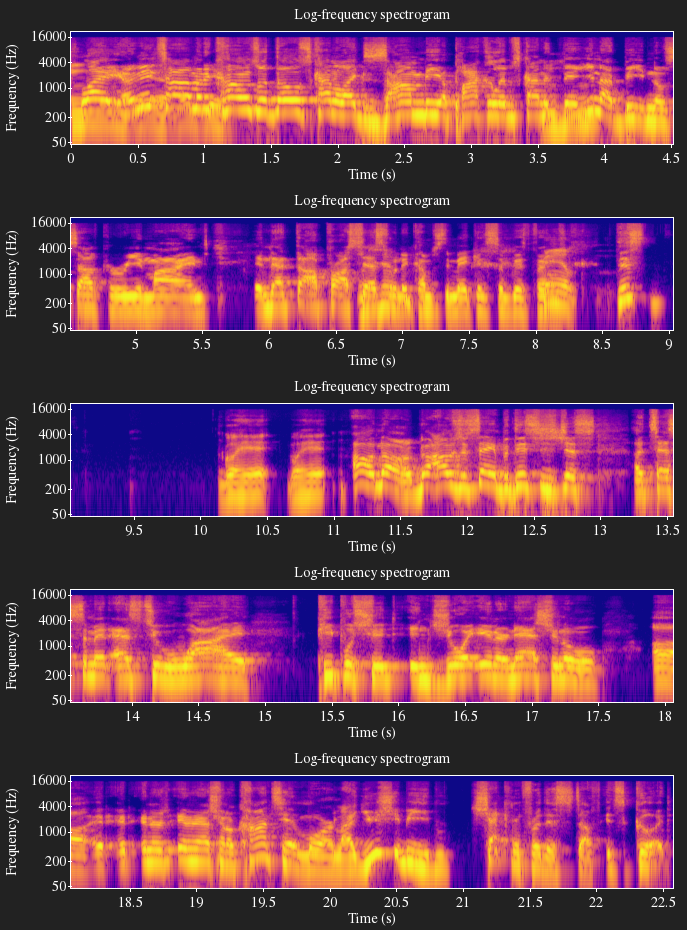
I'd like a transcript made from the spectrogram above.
get- like Kingdom, yeah, anytime it comes with those kind of like zombie apocalypse kind of thing, Mhm. you're not beating no South Korean mind in that thought process when it comes to making some good films. Man, This go ahead. Go ahead. oh no, no, I was just saying, but this is just a testament as to why people should enjoy international uh in- inter- international content more. Like you should be checking for this stuff. It's good.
